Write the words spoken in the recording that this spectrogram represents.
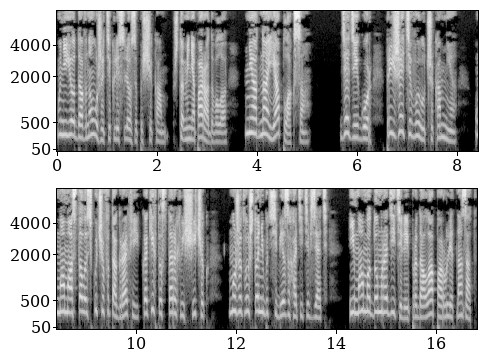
У нее давно уже текли слезы по щекам, что меня порадовало — «Не одна я, Плакса. Дядя Егор, приезжайте вы лучше ко мне. У мамы осталась куча фотографий, каких-то старых вещичек. Может, вы что-нибудь себе захотите взять? И мама дом родителей продала пару лет назад.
